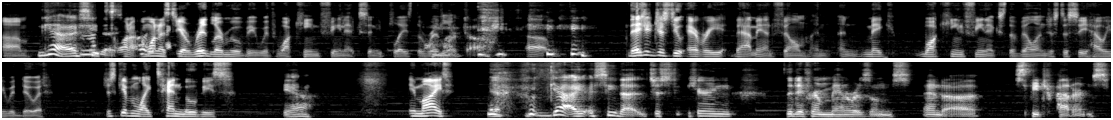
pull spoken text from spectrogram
Um, yeah, I see that. I want to I want to see a Riddler movie with Joaquin Phoenix, and he plays the Oh Riddler. gosh. Um, they should just do every Batman film and and make Joaquin Phoenix the villain just to see how he would do it. Just give him like ten movies. yeah. He might. yeah, I, I see that. Just hearing the different mannerisms and uh, speech patterns,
